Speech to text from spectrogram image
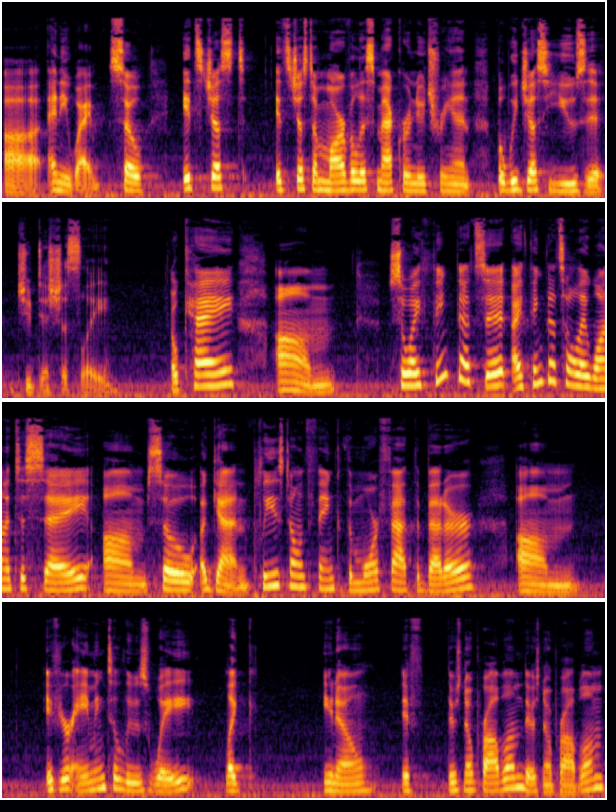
uh, anyway, so it's just it's just a marvelous macronutrient, but we just use it judiciously. Okay? Um, so I think that's it. I think that's all I wanted to say. Um, so again, please don't think the more fat the better. Um, if you're aiming to lose weight, like, you know, if there's no problem, there's no problem.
